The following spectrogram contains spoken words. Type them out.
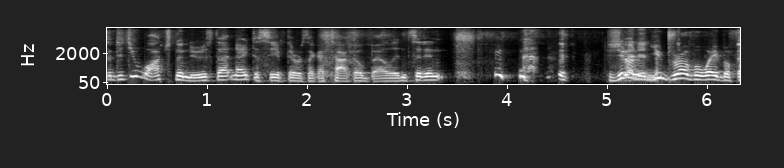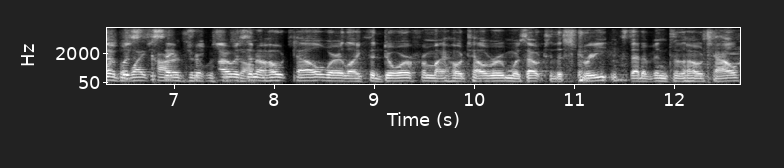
So did you watch the news that night to see if there was like a Taco Bell incident? Because you know you drove away before That the white the car same incident was I was in a hotel where like the door from my hotel room was out to the street instead of into the hotel.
